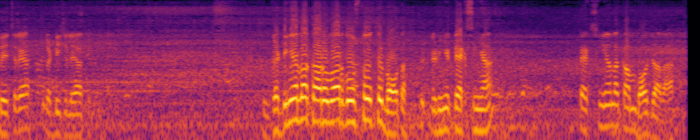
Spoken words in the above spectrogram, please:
ਵੇਚ ਰਿਹਾ, ਗੱਡੀ ਚ ਲਿਆ ਕੇ। ਗੱਡੀਆਂ ਦਾ ਕਾਰੋਬਾਰ ਦੋਸਤੋ ਇੱਥੇ ਬਹੁਤ ਆ, ਜਿਹੜੀਆਂ ਟੈਕਸੀਆਂ ਟੈਕਸੀਆਂ ਦਾ ਕੰਮ ਬਹੁਤ ਜ਼ਿਆਦਾ ਹੈ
